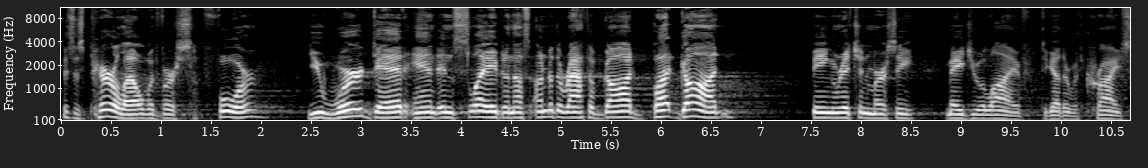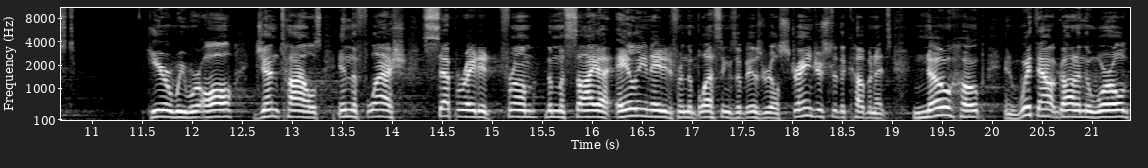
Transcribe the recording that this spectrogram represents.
This is parallel with verse 4. You were dead and enslaved, and thus under the wrath of God, but God, being rich in mercy, made you alive together with Christ. Here we were all Gentiles in the flesh, separated from the Messiah, alienated from the blessings of Israel, strangers to the covenants, no hope, and without God in the world.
